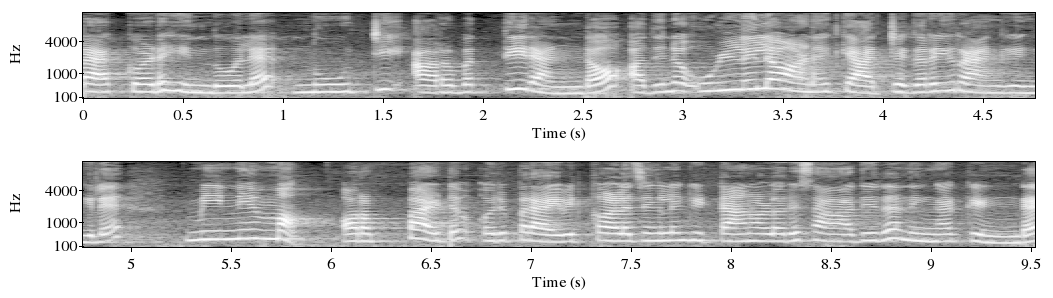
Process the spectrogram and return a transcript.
ബാക്ക്വേഡ് ഹിന്ദുവിൽ നൂറ്റി അറുപത്തി രണ്ടോ അതിന്റെ ഉള്ളിലോ ആണ് കാറ്റഗറി റാങ്കിങ്ങിൽ മിനിമം ഉറപ്പായിട്ടും ഒരു പ്രൈവറ്റ് കോളേജെങ്കിലും കിട്ടാനുള്ള ഒരു സാധ്യത നിങ്ങൾക്കുണ്ട്.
